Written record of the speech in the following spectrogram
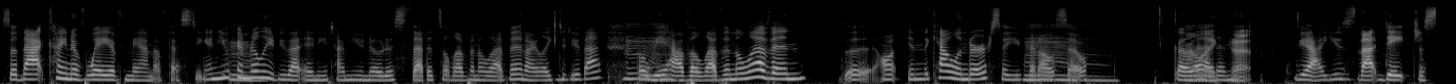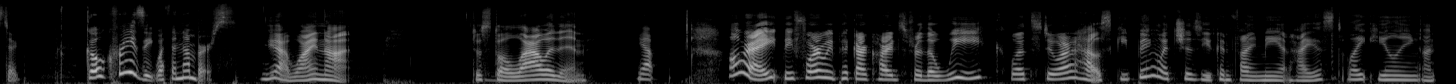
So that kind of way of manifesting. And you can Mm. really do that anytime you notice that it's 1111. I like to do that but we Mm. have 1111 the, on, in the calendar so you could also Mm. go I ahead like and that. yeah use that date just to go crazy with the numbers Yeah, why not? Just allow it in. yep All right, before we pick our cards for the week, let's do our housekeeping, which is you can find me at Highest Light Healing on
